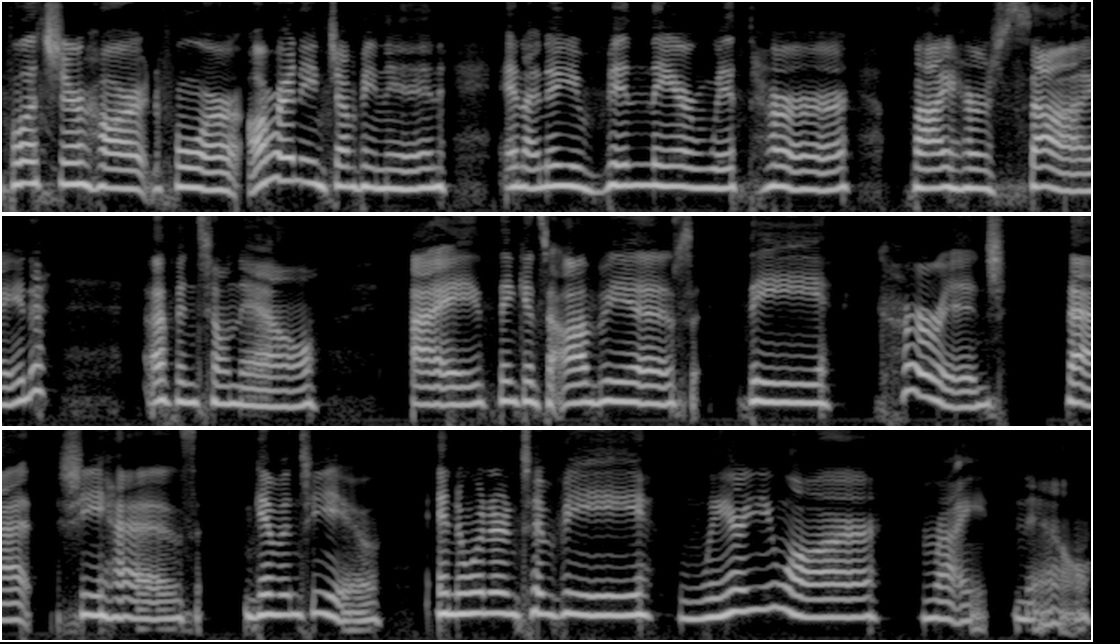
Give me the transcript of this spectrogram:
Bless your heart for already jumping in. And I know you've been there with her by her side up until now. I think it's obvious the courage that she has given to you in order to be where you are right now?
